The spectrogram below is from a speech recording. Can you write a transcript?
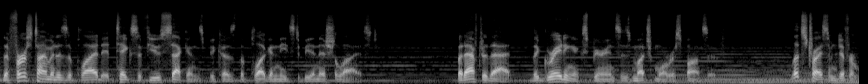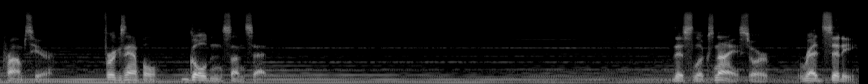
The first time it is applied, it takes a few seconds because the plugin needs to be initialized. But after that, the grading experience is much more responsive. Let's try some different prompts here. For example, Golden Sunset. This looks nice, or Red City.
